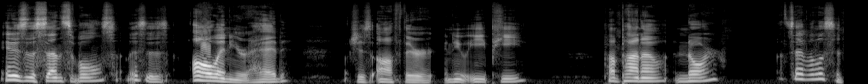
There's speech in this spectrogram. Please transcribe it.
It is the Sensibles. This is All in Your Head, which is off their new EP, Pompano Nor. Let's have a listen.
